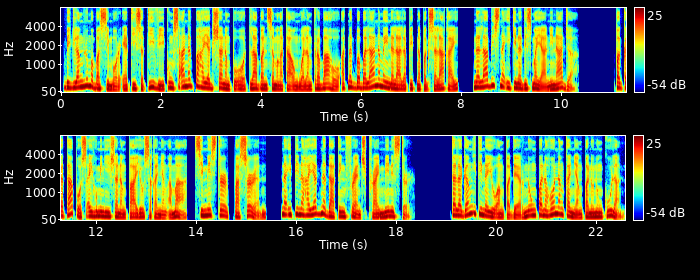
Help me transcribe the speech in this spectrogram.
biglang lumabas si Moretti sa TV kung saan nagpahayag siya ng puot laban sa mga taong walang trabaho at nagbabala na may nalalapit na pagsalakay, na labis na ikinadismaya ni Nadia. Pagkatapos ay humingi siya ng payo sa kanyang ama, si Mr. Pasuran, na ipinahayag na dating French Prime Minister. Talagang itinayo ang pader noong panahon ng kanyang panunungkulan.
